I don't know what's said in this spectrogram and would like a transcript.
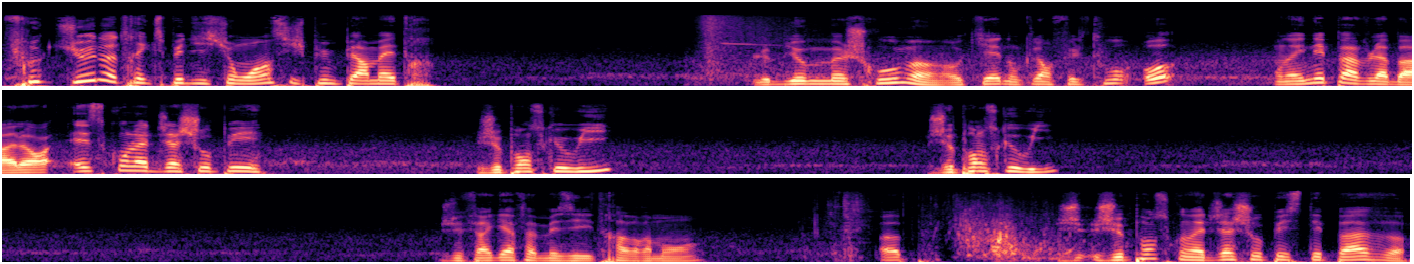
Fructueux notre expédition, hein, si je puis me permettre. Le biome mushroom. Ok, donc là, on fait le tour. Oh, on a une épave là-bas. Alors, est-ce qu'on l'a déjà chopé Je pense que oui. Je pense que oui. Je vais faire gaffe à mes élytras, vraiment. hein. Hop. Je, pense qu'on a déjà chopé cette épave.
